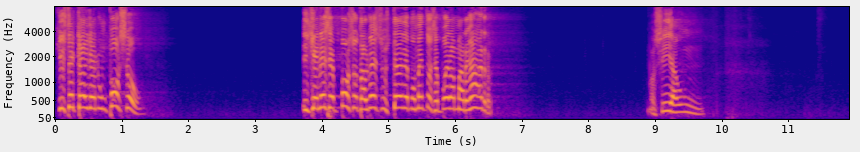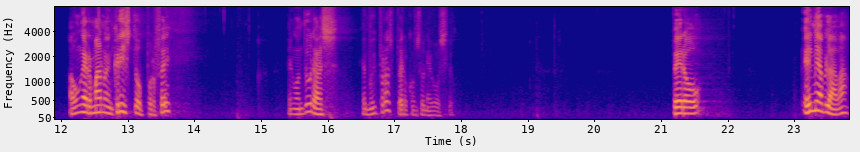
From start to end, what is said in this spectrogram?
que usted caiga en un pozo. Y que en ese pozo tal vez usted de momento se pueda amargar. No, sí, a un, a un hermano en Cristo por fe en Honduras es muy próspero con su negocio. Pero él me hablaba,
